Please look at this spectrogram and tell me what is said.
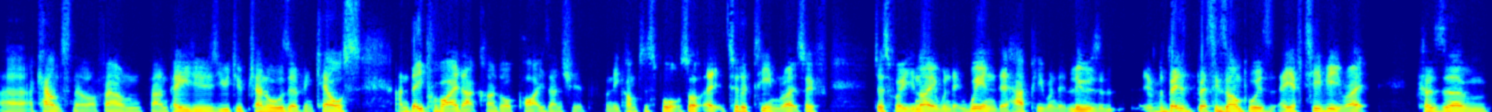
uh, accounts now, fan fan pages, YouTube channels, everything else, and they provide that kind of partisanship when it comes to sport. So uh, to the team, right? So if just for United, when they win, they're happy. When they lose, the best best example is AFTV, right? Because um,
